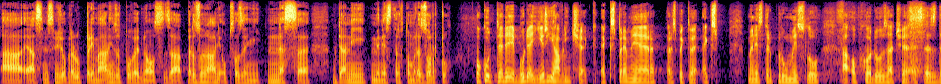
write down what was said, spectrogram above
a já si myslím, že opravdu primární zodpovědnost za personální obsazení nese daný minister v tom rezortu. Pokud tedy bude Jiří Havlíček, ex-premiér, respektive ex minister průmyslu a obchodu za ČSSD,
